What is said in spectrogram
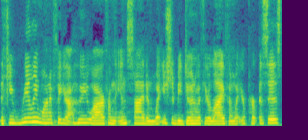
If you really want to figure out who you are from the inside and what you should be doing with your life and what your purpose is,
